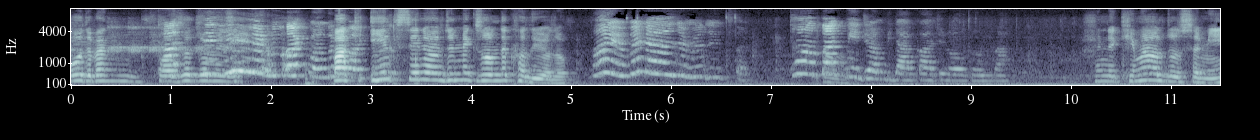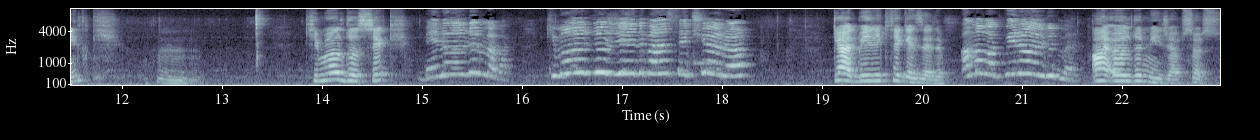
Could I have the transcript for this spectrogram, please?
Bu arada ben fazlaca müzik... Bakmadım. Bak bakmadım. ilk seni öldürmek zorunda kalıyorum. Hayır beni öldürme lütfen. Tamam bakmayacağım bir daha katil olduğunda. Şimdi kimi öldürsem ilk? Hmm. Kimi öldürsek? Beni öldürme bak. Kimi öldüreceğini ben seçiyorum. Gel birlikte gezelim. Ama bak beni öldürme. Ay öldürmeyeceğim söz.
